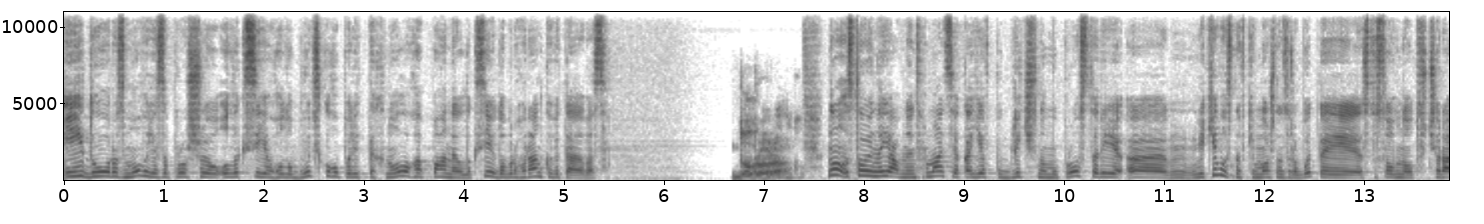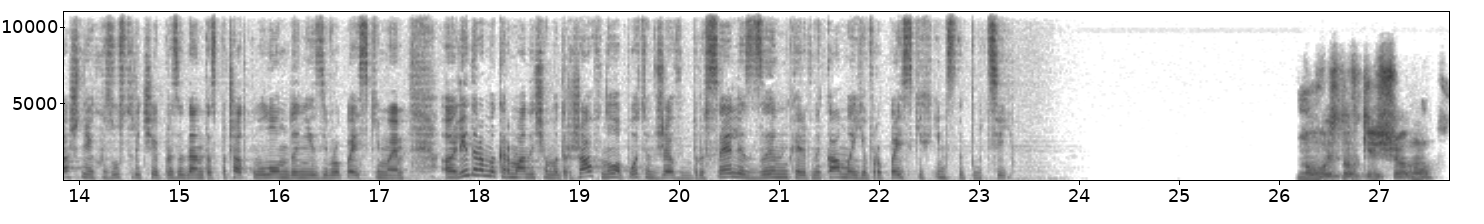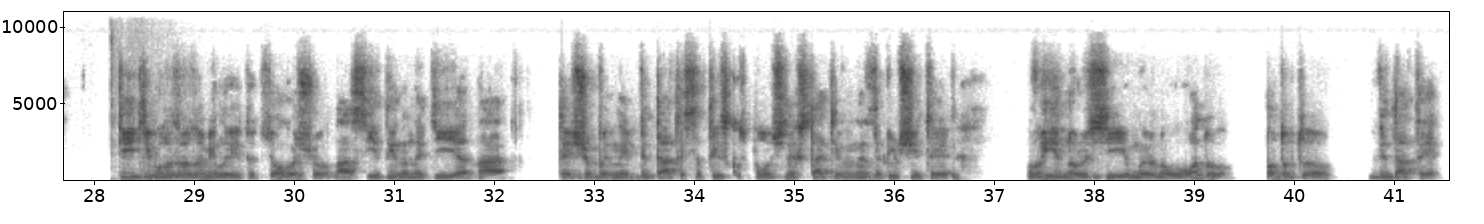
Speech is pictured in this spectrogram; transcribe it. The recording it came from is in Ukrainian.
І до розмови я запрошую Олексія Голобуцького, політтехнолога. Пане Олексію, доброго ранку, вітаю вас. Доброго ранку. Ну, з тої наявної інформації, яка є в публічному просторі, е, які висновки можна зробити стосовно от вчорашніх зустрічей президента спочатку у Лондоні з європейськими е, лідерами, керманичами держав, ну а потім вже в Брюсселі з керівниками європейських інституцій. Ну, висновки, що ну ті, які були зрозуміли і до цього, що в нас єдина надія на те, щоб не піддатися тиску Сполучених Штатів і не заключити вигідну Росії мирну угоду, ну тобто віддати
